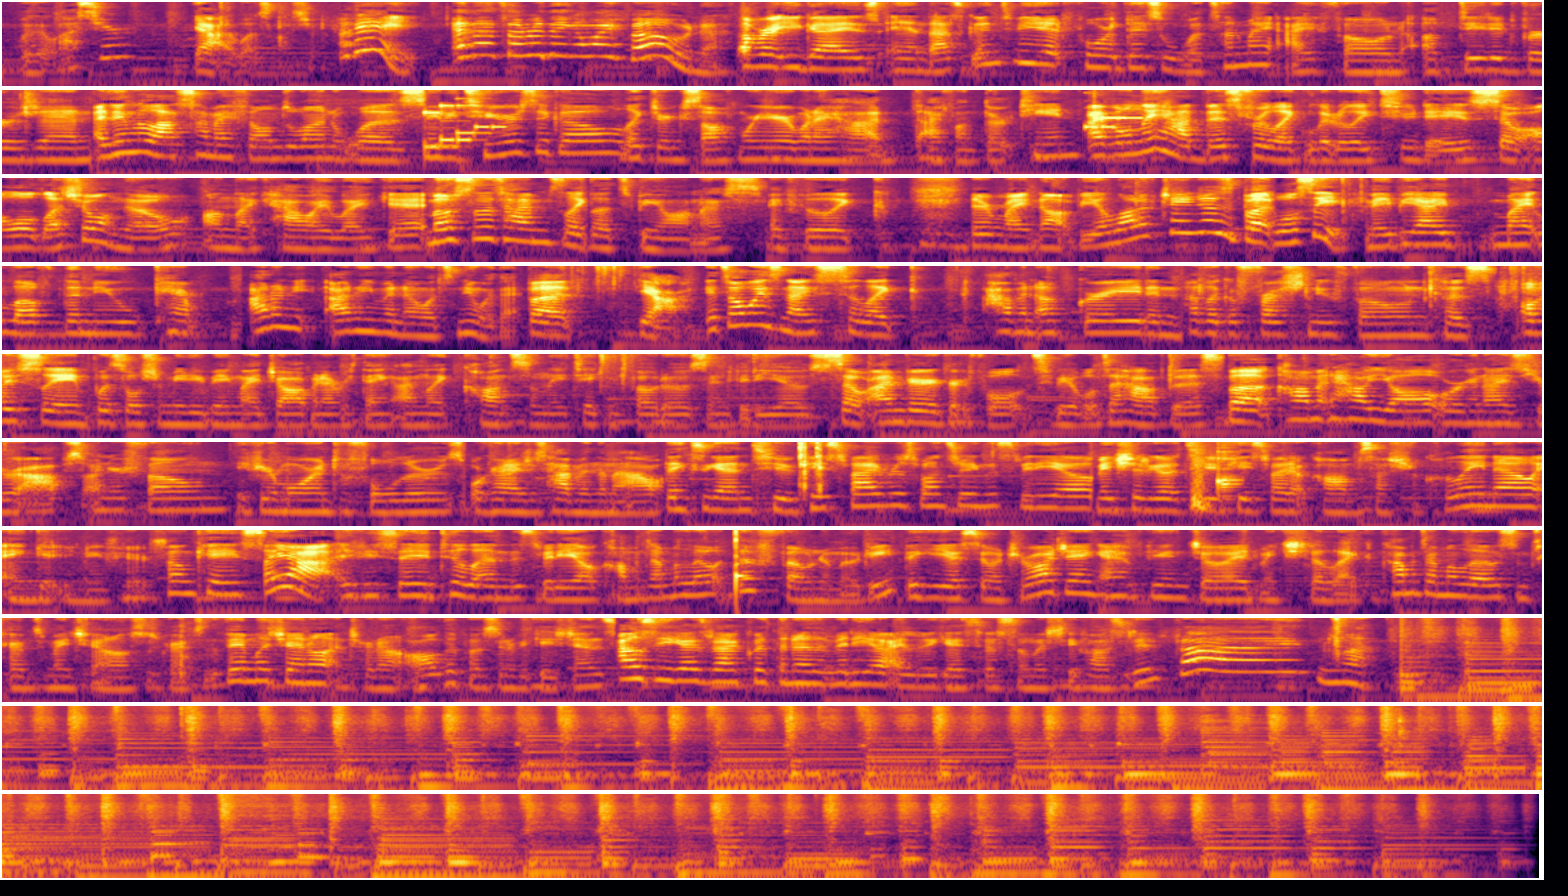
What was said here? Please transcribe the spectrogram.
was it last year? Yeah, it was last year. Okay, and that's everything on my phone. All right, you guys, and that's going to be it for this What's on My iPhone updated version. I think the last time I filmed one was maybe two years ago, like during sophomore year when I had the iPhone 13. I've only had this for like literally two days, so I'll let y'all know on like how I like it. Most of the times, like, let's be honest, I feel like there might not be a lot of changes, but we'll see. Maybe I might love the new camera. I don't, I don't even know what's new with it, but yeah, it's always nice to like have an upgrade and have like a fresh new phone because obviously with social media being my job and everything, I'm like constantly taking photos and videos. So I'm very grateful to be able to have this. But comment how y'all organize your apps on your phone, if you're more into folders or kind of just having them out. Thanks again to Casetify for sponsoring this video. Make sure to go to casetify.com slash and get your new favorite phone case. But yeah, if you stayed till the end of this video, comment down below the phone emoji. Thank you guys so much for watching. I hope you enjoyed. Make sure to like and comment down below, subscribe to my channel, subscribe to the family channel, and turn on all the post notifications. I'll see you guys back with another another video. I love you guys so, so much. Stay positive. Bye! Mwah.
